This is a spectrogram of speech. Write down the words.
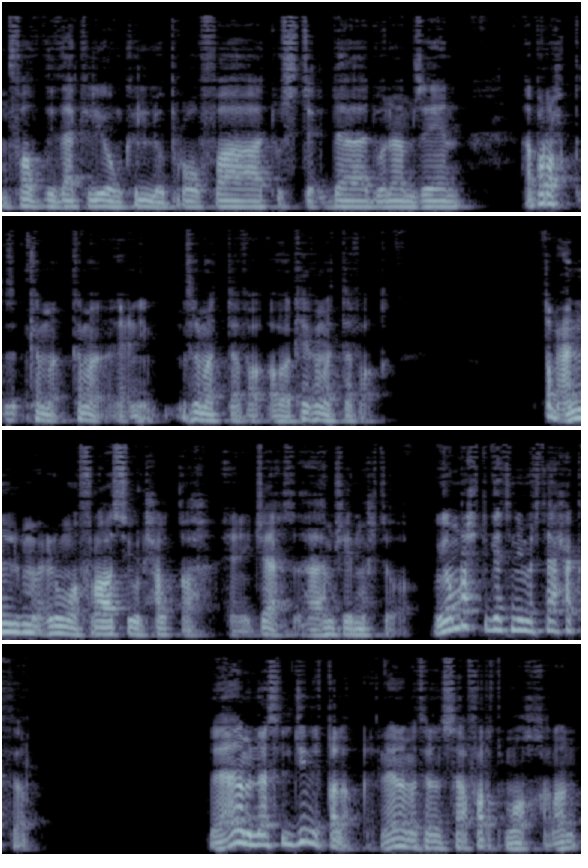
مفضي ذاك اليوم كله بروفات واستعداد وانام زين. بروح كما كما يعني مثل ما اتفق أو كيف ما اتفق. طبعا المعلومة في راسي والحلقة يعني جاهزة أهم شيء المحتوى. ويوم رحت لقيتني مرتاح أكثر. يعني أنا من الناس اللي يجيني قلق. يعني أنا مثلا سافرت مؤخرا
